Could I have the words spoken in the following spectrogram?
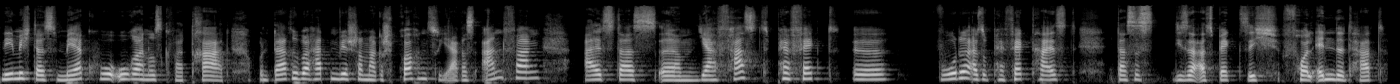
nämlich das Merkur-Uranus-Quadrat. Und darüber hatten wir schon mal gesprochen zu Jahresanfang, als das ähm, ja fast perfekt äh, wurde. Also perfekt heißt, dass es dieser Aspekt sich vollendet hat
